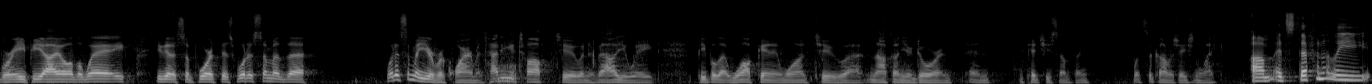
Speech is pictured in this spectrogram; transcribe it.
We're API all the way. You got to support this. What are some of the what are some of your requirements? How do you talk to and evaluate people that walk in and want to uh, knock on your door and, and, pitch you something? What's the conversation like? Um, it's definitely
